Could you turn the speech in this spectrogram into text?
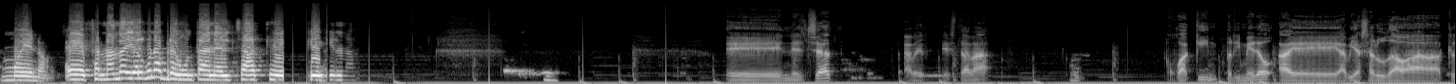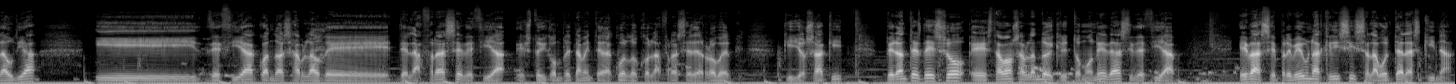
Bueno, eh, Fernando, ¿hay alguna pregunta en el chat que, que quieran hacer? Eh, en el chat a ver, estaba Joaquín, primero eh, había saludado a Claudia y decía, cuando has hablado de, la frase, decía, estoy completamente de acuerdo con la frase de Robert Kiyosaki, pero antes de eso eh, estábamos hablando de criptomonedas y decía, Eva, se prevé una crisis a la vuelta de la esquina.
